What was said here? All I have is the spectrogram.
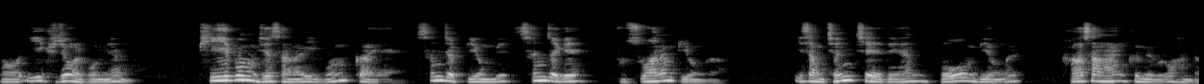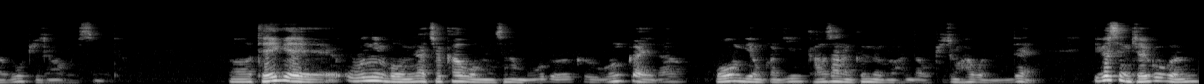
어, 이 규정을 보면 피보험 재산의 원가에 선적 비용 및 선적에 부수하는 비용과 이상 전체에 대한 보험 비용을 가산한 금액으로 한다고 규정하고 있습니다. 어, 대개 운임보험이나 적하보험에서는 모두 그 원가에다 보험비용까지 가산한 금액으로 한다고 규정하고 있는데 이것은 결국은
